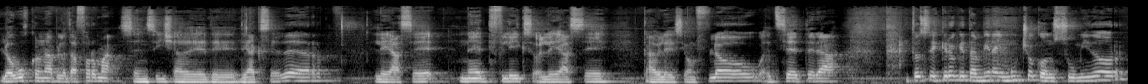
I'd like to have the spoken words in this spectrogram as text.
lo busca en una plataforma sencilla de acceder. Le hace Netflix o le hace Cablevisión Flow, etc. Entonces creo que también hay mucho consumidor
